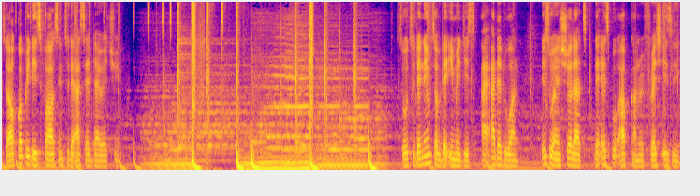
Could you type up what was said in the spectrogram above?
So I'll copy these files into the asset directory. So to the names of the images, I added one. This will ensure that the Expo app can refresh easily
